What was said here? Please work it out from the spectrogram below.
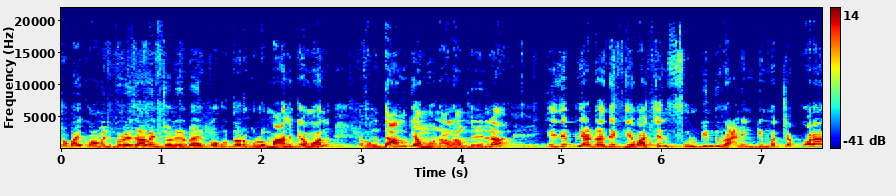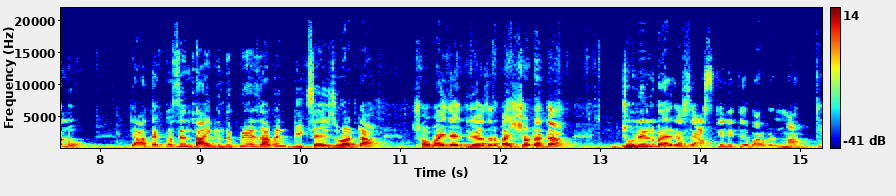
সবাই কমেন্ট করে যাবেন জলিল ভাইয়ের কবুতরগুলো মান কেমন এবং দাম কেমন? আলহামদুলিল্লাহ এই যে পেয়ারটা দেখতে পাচ্ছেন ফুল কিন্তু রানিং ডিম বাচ্চা করানো। যা দেখতেছেন তাই কিন্তু পেয়ে যাবেন বিগ সাইজ জোড়াটা। সবাই দেয় দুই হাজার বাইশশো টাকা। জলিল ভাইয়ের কাছে আজকে নিতে পারবেন মাত্র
